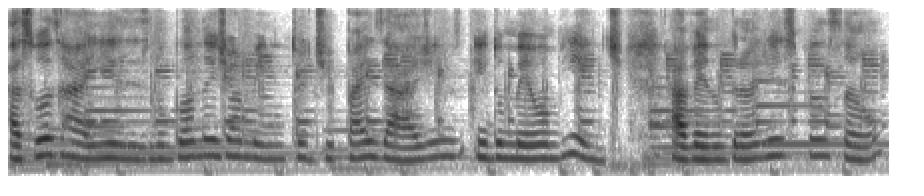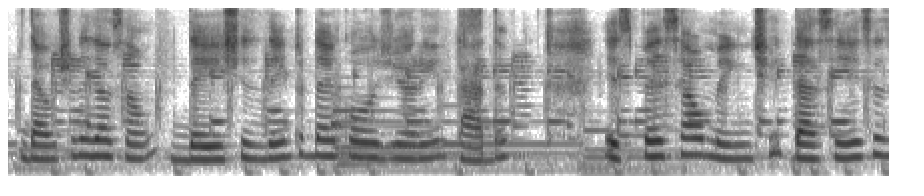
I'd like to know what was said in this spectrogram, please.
as suas raízes no planejamento de paisagens e do meio ambiente, havendo grande expansão da utilização destes dentro da ecologia orientada, especialmente das ciências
